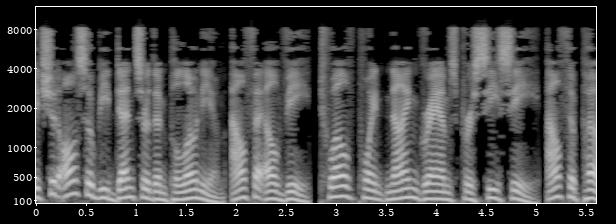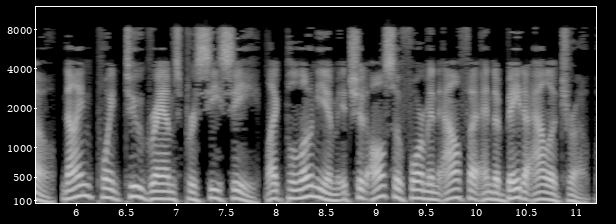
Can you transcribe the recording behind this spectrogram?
It should also be denser than polonium alpha LV 12.9 grams per cc, alpha Po 9.2 grams per cc. Like polonium, it should also form an alpha and a beta allotrope.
